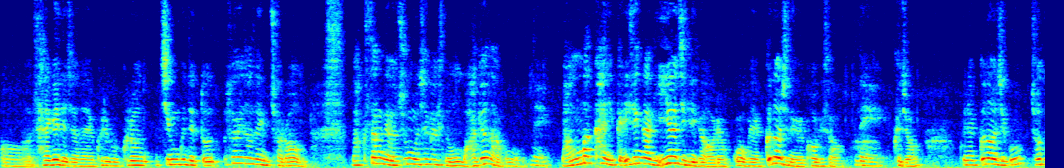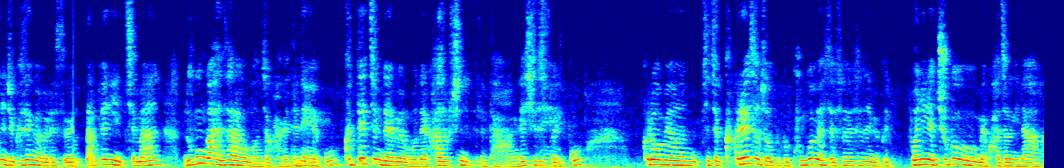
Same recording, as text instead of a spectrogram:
어, 살게 되잖아요. 그리고 그런 지금 근데 또 소희 선생님처럼 막상 내가 죽음을 생각해서 너무 막연하고 네, 막막하니까 이 생각이 이어지기가 어렵고 그냥 끊어지는 거예요. 거기서 네, 그죠? 그냥 끊어지고 저도 이제 그 생각을 했어요. 남편이 있지만 누군가 한 사람은 먼저 가게 될 네. 테고 그때쯤 되면 뭐 내 가족 친지들은 다 안 계실 수도 네. 있고 그러면 진짜 그- 그래서 저도 그 궁금했어요. 소희 선생님 그 본인의 죽음의 과정이나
